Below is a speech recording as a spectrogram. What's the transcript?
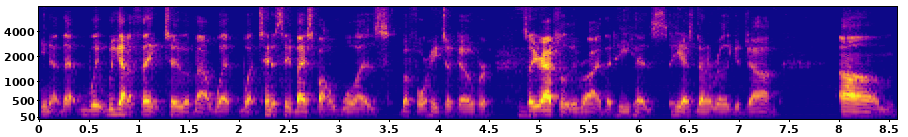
you know that we, we got to think too about what what Tennessee baseball was before he took over. Mm-hmm. So you're absolutely right that he has he has done a really good job. Um,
